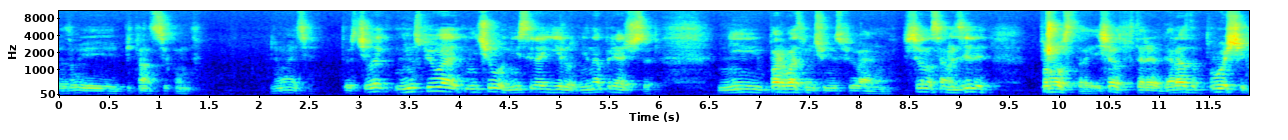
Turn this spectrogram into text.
это и 15 секунд. Понимаете? То есть человек не успевает ничего, не среагировать, не напрячься, не порвать мы ничего не успеваем. Все на самом деле просто. Еще раз повторяю, гораздо проще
